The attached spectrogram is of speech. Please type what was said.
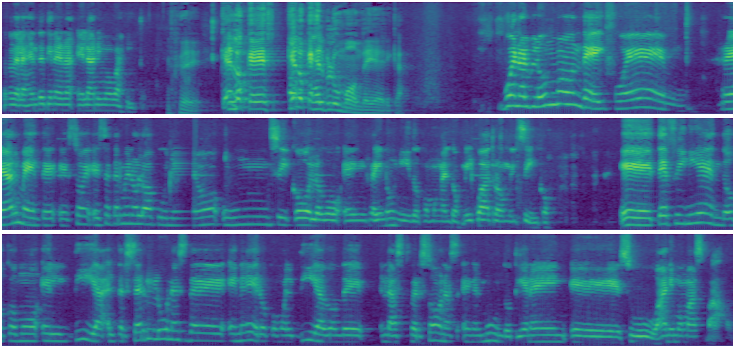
donde la gente tiene el ánimo bajito. ¿Qué es lo que es, qué es lo que es el Blue Monday, Erika? Bueno, el Blue Monday fue realmente, eso, ese término lo acuñó un psicólogo en Reino Unido como en el 2004-2005, eh, definiendo como el día, el tercer lunes de enero, como el día donde las personas en el mundo tienen eh, su ánimo más bajo.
